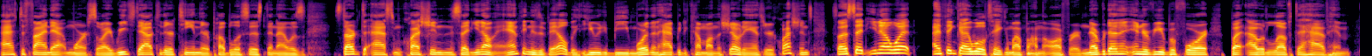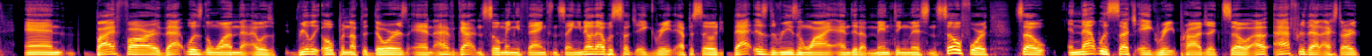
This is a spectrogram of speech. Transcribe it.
I have to find out more. So I reached out to their team, their publicist, and I was started to ask some questions and said, you know, Anthony's available. He would be more than happy to come on the show to answer your questions. So I said, you know what? I think I will take him up on the offer. I've never done an interview before, but I would love to have him. And by far, that was the one that I was really opened up the doors. And I've gotten so many thanks and saying, you know, that was such a great episode. That is the reason why I ended up minting this and so forth. So and that was such a great project. So uh, after that, I started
